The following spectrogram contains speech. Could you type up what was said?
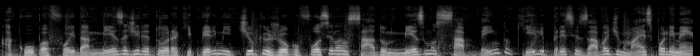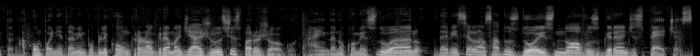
a culpa foi da mesa diretora que permitiu que o jogo fosse lançado mesmo sabendo que ele precisava de mais polimento. A companhia também publicou um cronograma de ajustes para o jogo. Ainda no começo do ano, devem ser lançados dois novos grandes patches,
